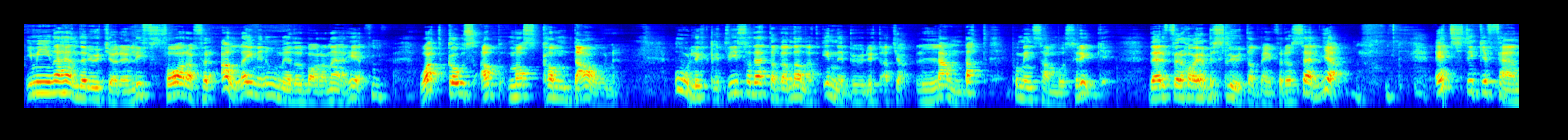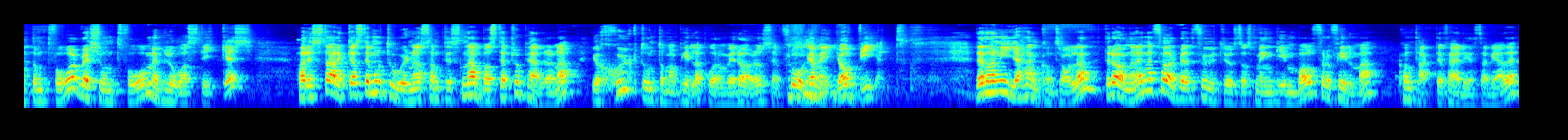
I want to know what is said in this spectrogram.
I mina händer utgör det en livsfara för alla i min omedelbara närhet. What goes up must come down. Olyckligtvis har detta bland annat inneburit att jag landat på min sambos rygg. Därför har jag beslutat mig för att sälja. Ett stycke Phantom 2 version 2 med blåa stickers Har de starkaste motorerna samt de snabbaste propellrarna. Gör sjukt ont om man pillar på dem vid rörelse. Fråga mig, jag vet. Den har nya handkontrollen. Drönaren är förberedd för att utrustas med en gimbal för att filma. Kontakter färdiginstallerade.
